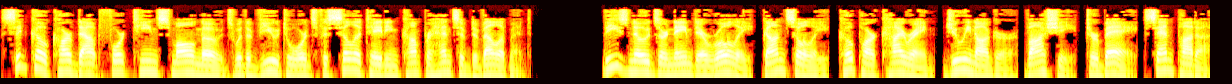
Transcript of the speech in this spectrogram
CIDCO carved out 14 small nodes with a view towards facilitating comprehensive development. These nodes are named Airoli, Ghonsoli, Kopar Khairane, Juinagar, Vashi, Turbhe, Sanpada,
